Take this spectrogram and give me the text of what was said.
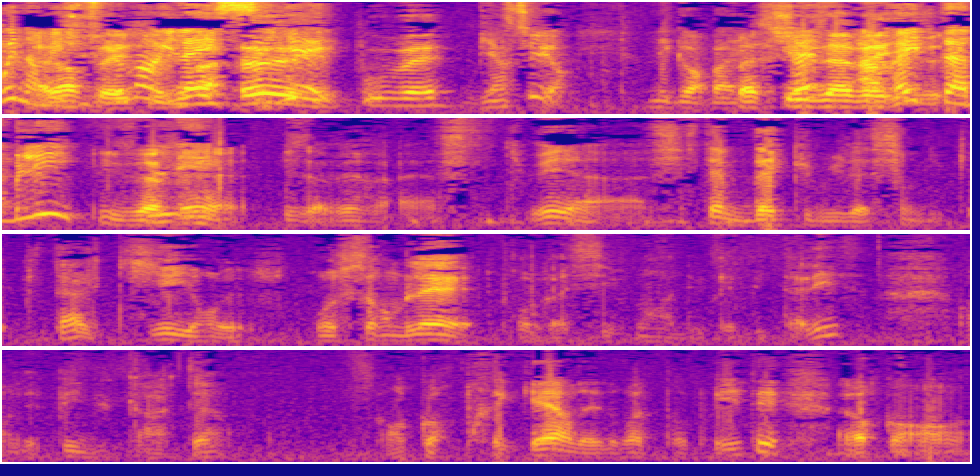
Oui, non, mais justement, il a essayé. Bien sûr. Mais Gorbachev a rétabli. Ils, avaient, institué un système d'accumulation du capital qui ressemblait progressivement à du capitalisme, en dépit du caractère encore précaire des droits de propriété. Alors qu'en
